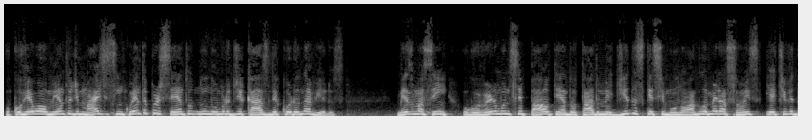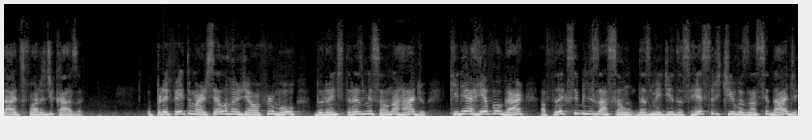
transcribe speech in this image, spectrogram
ocorreu o aumento de mais de 50% no número de casos de coronavírus. Mesmo assim, o governo municipal tem adotado medidas que estimulam aglomerações e atividades fora de casa. O prefeito Marcelo Rangel afirmou, durante transmissão na rádio, que iria revogar a flexibilização das medidas restritivas na cidade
